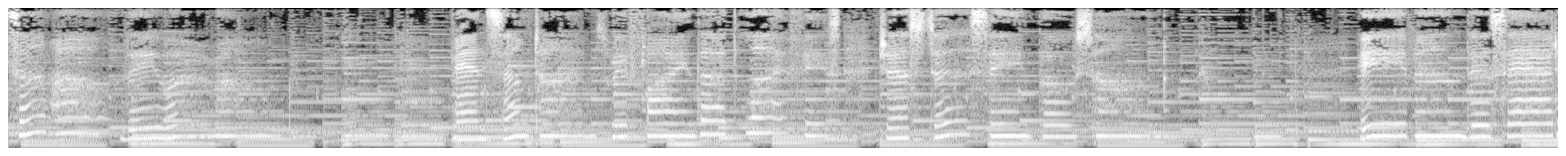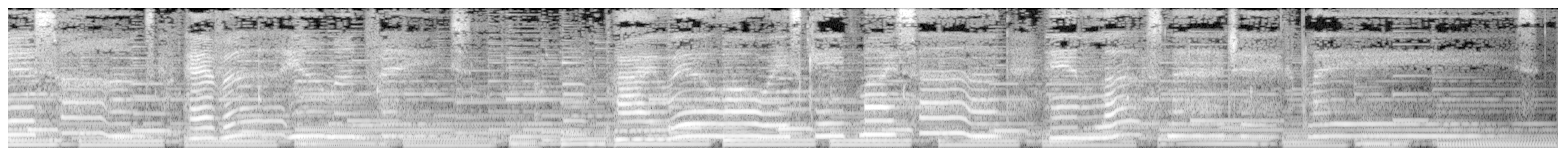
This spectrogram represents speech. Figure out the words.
Somehow they were wrong. And sometimes we find that life is just a simple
